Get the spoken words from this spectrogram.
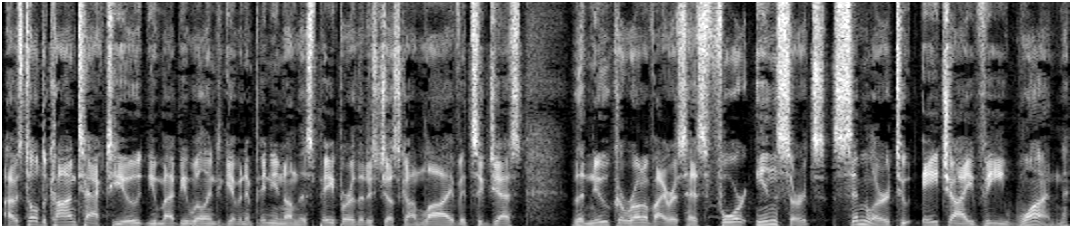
I was told to contact you. You might be willing to give an opinion on this paper that has just gone live. It suggests the new coronavirus has four inserts similar to HIV 1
